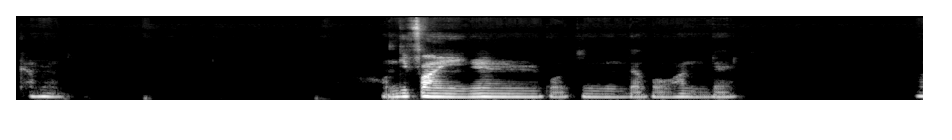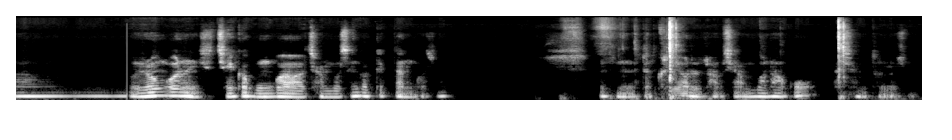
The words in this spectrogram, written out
이렇게 하면 undefine을 뭐 듣는다고 하는데 음, 뭐 이런 거는 이제 제가 뭔가 잘못 생각했다는 거죠. 일단 클리어를 다시 한번 하고 다시 한번 돌려줍니다.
